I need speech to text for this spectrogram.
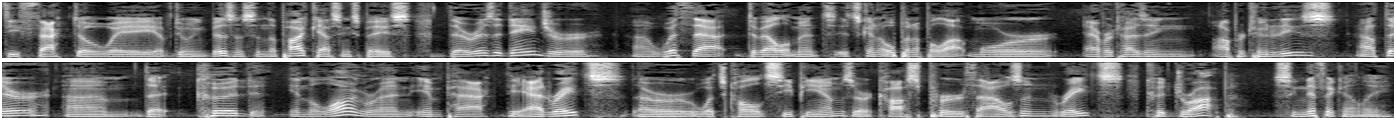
de facto way of doing business in the podcasting space, there is a danger uh, with that development. It's going to open up a lot more advertising opportunities out there um, that could, in the long run, impact the ad rates or what's called CPMS or cost per thousand rates could drop significantly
